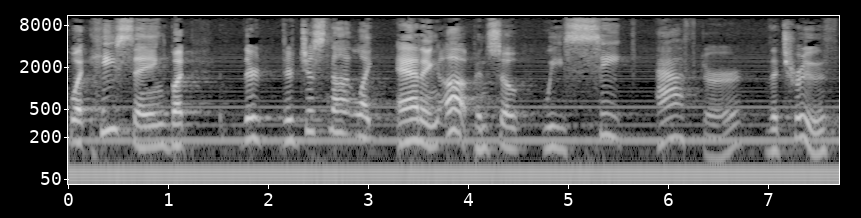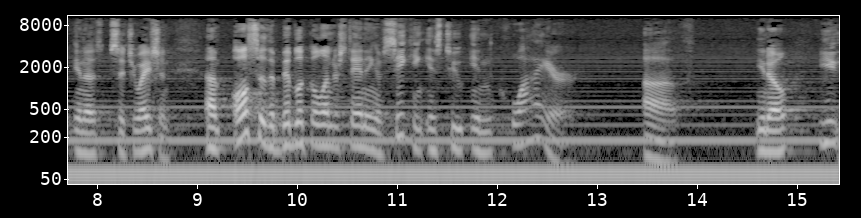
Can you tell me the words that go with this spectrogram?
what he's saying, but they're, they're just not like adding up. And so we seek after the truth in a situation. Um, also, the biblical understanding of seeking is to inquire of. You know, you,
